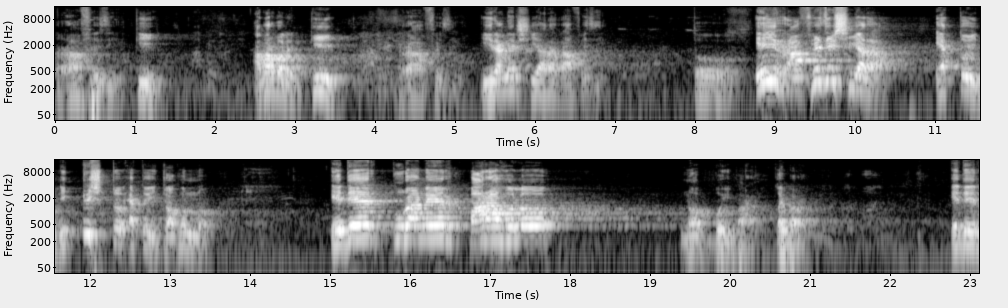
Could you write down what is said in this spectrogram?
রাফেজি। কি? আবার বলেন, কি? রাফেজি। ইরানের শিয়ারা রাফেজি। তো এই রাফেজি শিয়ারা এতই নিকৃষ্ট, এতই জঘন্য। এদের কোরআনের পারা হলো নব্বই পারা। কয় পারা? এদের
